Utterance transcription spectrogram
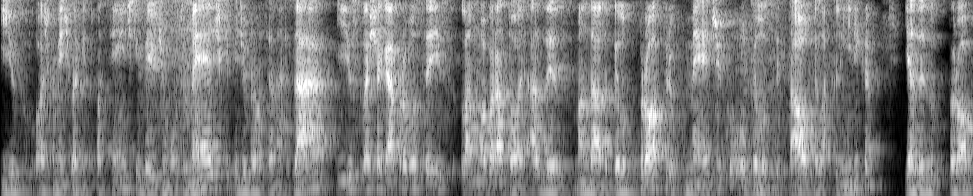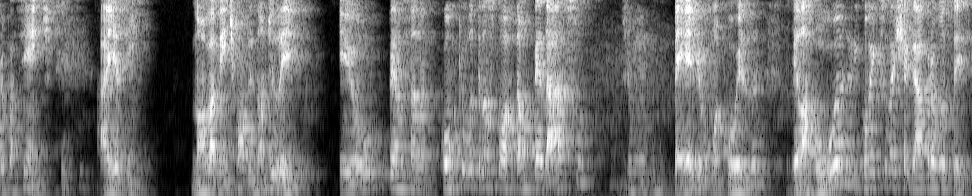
e isso, logicamente, vai vir do paciente que veio de um outro médico, que pediu para você analisar, e isso vai chegar para vocês lá no laboratório. Às vezes mandado pelo próprio médico, ou pelo hospital, pela clínica, e às vezes o próprio paciente. Sim. Aí, assim, novamente com a visão de leigo. Eu pensando como que eu vou transportar um pedaço de um pele, alguma coisa, pela rua, e como é que isso vai chegar para vocês.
